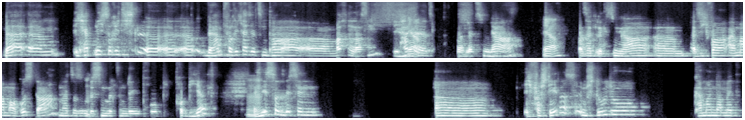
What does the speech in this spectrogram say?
Na, ähm, ich habe nicht so richtig, äh, äh, wir haben für Richard jetzt ein paar äh, machen lassen. Die hat ja. jetzt seit letztem Jahr. Ja. Seit letztem Jahr, ähm, also ich war einmal im August da und hatte so ein mhm. bisschen mit dem Ding pro probiert. Mhm. Es ist so ein bisschen, äh, ich verstehe das, im Studio kann man damit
